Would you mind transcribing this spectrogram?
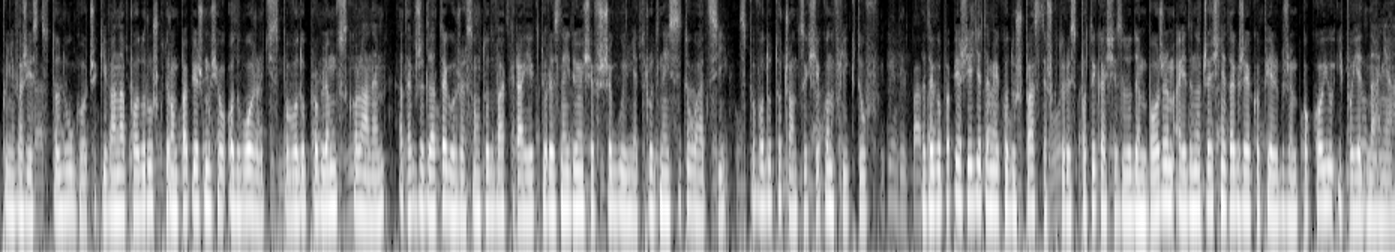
ponieważ jest to długo oczekiwana podróż, którą papież musiał odłożyć z powodu problemów z kolanem, a także dlatego, że są to dwa kraje, które znajdują się w szczególnie trudnej sytuacji z powodu toczących się konfliktów. Dlatego papież jedzie tam jako duszpasterz, który spotyka się z ludem Bożym, a jednocześnie także jako pielgrzym pokoju i pojednania.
